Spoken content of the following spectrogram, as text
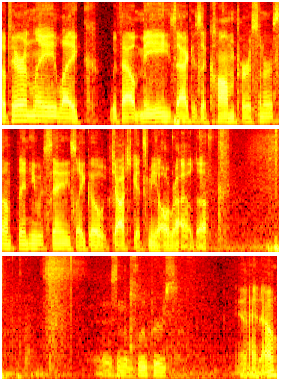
Apparently, like without me, Zach is a calm person or something. He was saying he's like, oh, Josh gets me all riled up. It is in the bloopers. Yeah, I know.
